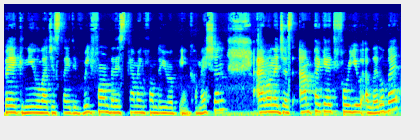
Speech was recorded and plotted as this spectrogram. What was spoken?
big new legislative reform that is coming from the European Commission, I want to just unpack it for you a little bit,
